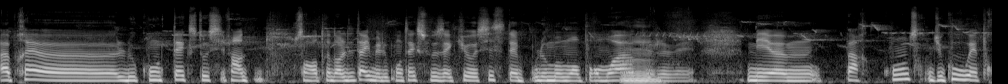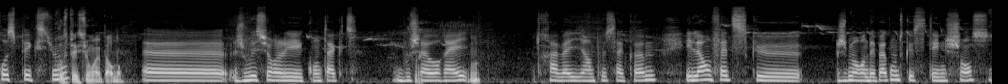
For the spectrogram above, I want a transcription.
Après, euh, le contexte aussi, enfin, sans rentrer dans le détail, mais le contexte faisait que aussi c'était le moment pour moi. Que. Mais euh, par contre, du coup, ouais, prospection, prospection, ouais, pardon. euh, jouer sur les contacts, bouche à oreille, travailler un peu sa com. Et là, en fait, ce que je me rendais pas compte que c'était une chance,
